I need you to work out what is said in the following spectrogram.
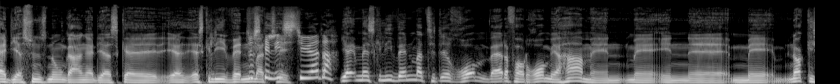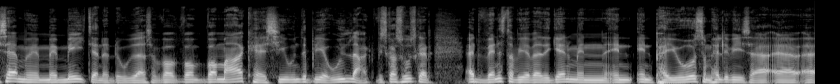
at jeg synes nogle gange, at jeg skal, jeg, jeg skal lige vende mig til... Du skal lige styre dig. Ja, men jeg skal lige vende mig til det rum. Hvad er det for et rum, jeg har med en... Med en øh, med, nok især med, med medierne derude. Altså, hvor, hvor, hvor meget kan jeg sige, uden det bliver udlagt? Vi skal også huske, at, at Venstre, vi har været igennem en, en, en periode, som heldigvis er, er,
